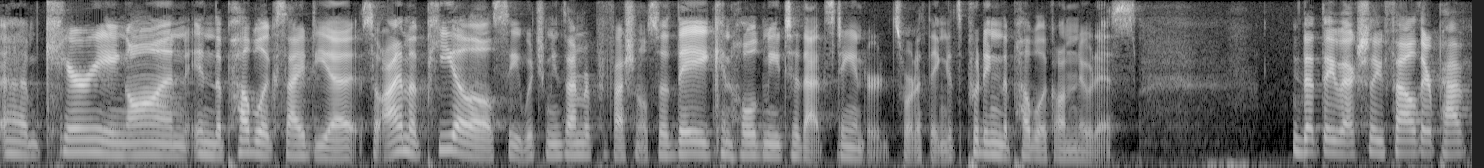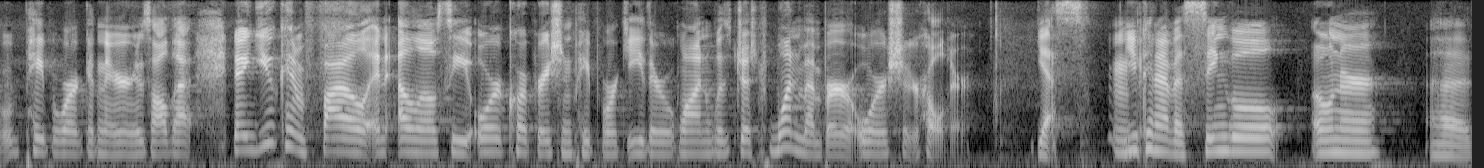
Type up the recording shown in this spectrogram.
um, carrying on in the public's idea. So I'm a PLLC, which means I'm a professional, so they can hold me to that standard, sort of thing. It's putting the public on notice. that they've actually filed their pa- paperwork and there is all that. Now you can file an LLC or corporation paperwork either one with just one member or shareholder. Yes, you can have a single owner. Uh,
